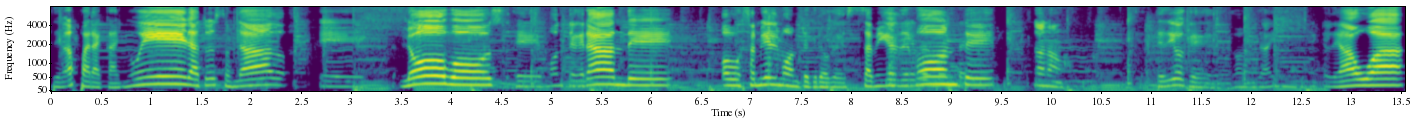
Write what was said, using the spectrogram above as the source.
te vas para Cañuela, todos esos lados, eh, Lobos, eh, Monte Grande, o San Miguel del Monte creo que es, San Miguel San del Monte. No, no, te digo que poquito de agua,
